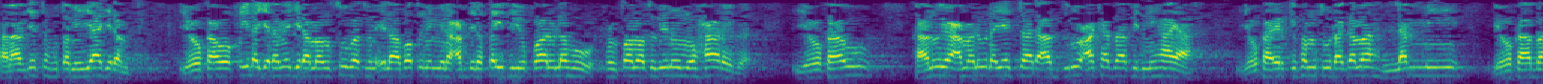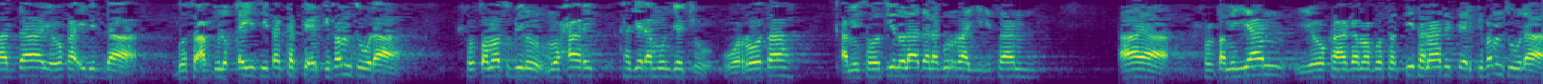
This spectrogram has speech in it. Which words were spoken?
تناف جت حطمية جرمت يوكا وقيل جرم جرى منصوبة إلى بطن من عبد القيس يقال له حطمة بن محارب يوكا كانوا يعملون يجاد الدروع كذا في النهاية يوكا إركفمت رقمة لمي يوكا بادا يوكا إبدا بس عبد القيس تكت إركفمت حطمة بن محارب كجد منجج والروتا قميصوتي لولا دلقر إسان آية furxamiyyaan yookaa gama gosattii tanaatitti erkifamtuudha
